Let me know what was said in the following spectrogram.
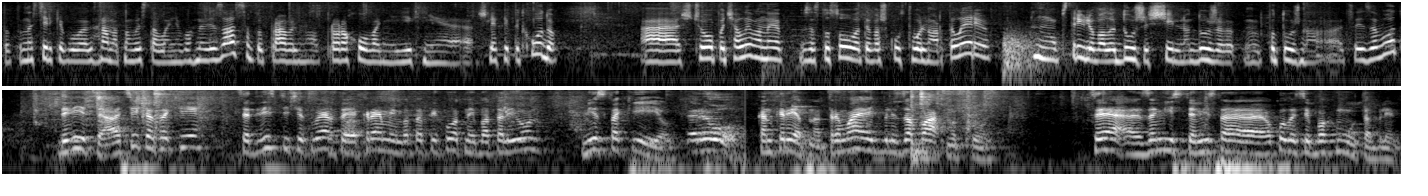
Тобто настільки були грамотно виставлені вогневі засоби, правильно прораховані їхні е, шляхи підходу, е, що почали вони застосовувати важку ствольну артилерію, обстрілювали дуже щільно, дуже потужно е, цей завод. Дивіться, а ці казаки це 204-й окремий мотопіхотний батальйон міста Київ. ТРО. Конкретно тримають за Бахмутку. Це е, за місця міста околиці Бахмута, блін.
